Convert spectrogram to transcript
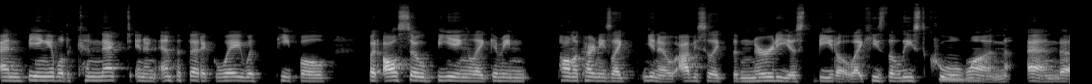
and being able to connect in an empathetic way with people, but also being like, I mean, Paul McCartney's like, you know, obviously like the nerdiest Beatle, like he's the least cool mm. one. And uh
